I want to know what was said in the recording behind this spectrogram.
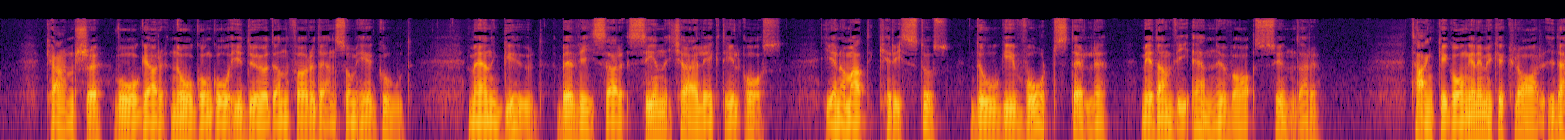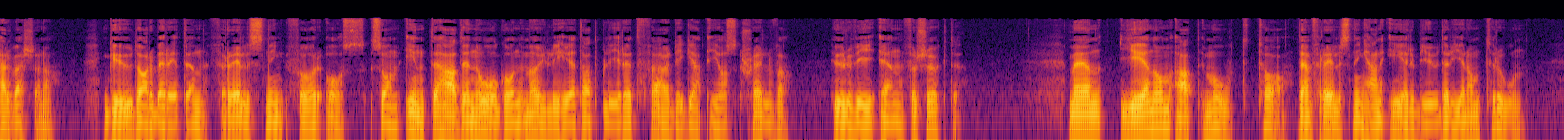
Kanske vågar någon gå i döden för den som är god. Men Gud bevisar sin kärlek till oss genom att Kristus dog i vårt ställe medan vi ännu var syndare. Tankegången är mycket klar i de här verserna. Gud har berett en frälsning för oss som inte hade någon möjlighet att bli rättfärdiga i oss själva, hur vi än försökte. Men genom att motta den frälsning han erbjuder genom tron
